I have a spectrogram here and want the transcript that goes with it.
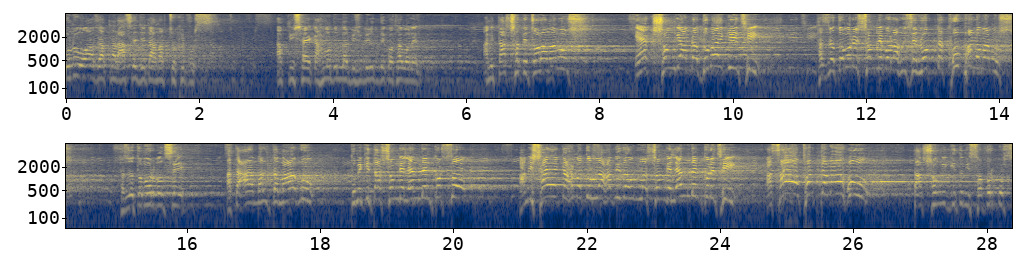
কোনো ওয়াজ আপনার আছে যেটা আমার চোখে পড়ছে। আপনি শায়েক আহমদুল্লাহর বিরুদ্ধে কথা বলেন। আমি তার সাথে চলা মানুষ, একসঙ্গে আমরা দুবাই গিয়েছি। হজরত ওমরের সামনে বলা হয়েছে, লোকটা খুব ভালো মানুষ। হজরত ওমর বলছে তুমি কি তার সঙ্গে লেনদেন করছ? আমি শায়েক আহমদুল্লাহ হাফিজাউল্লাহর সঙ্গে লেনদেন করেছি। তার সঙ্গে কি তুমি সফর করছ?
